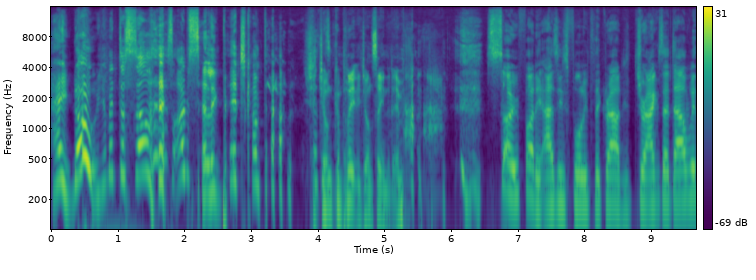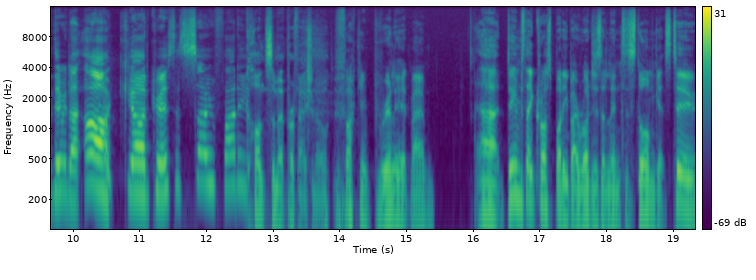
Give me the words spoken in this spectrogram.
"Hey, no, you're meant to sell this. I'm selling, bitch. Come down." She John completely John Cena him. so funny as he's falling to the ground. He drags her down with him. And like, oh god, Chris, it's so funny. Consummate professional. Fucking brilliant, man. Uh, Doomsday crossbody by Rogers and Lynn to Storm gets two.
